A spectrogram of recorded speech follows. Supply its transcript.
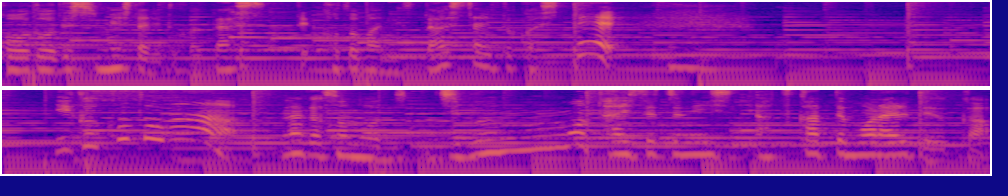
行動で示したりとか出して言葉に出したりとかしていくことがなんかそのじ自分も大切にし扱ってもらえるというか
